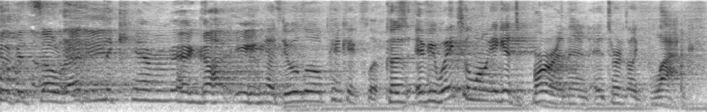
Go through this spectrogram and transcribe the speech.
if it's so ready. the cameraman got inked. Yeah, do a little pancake flip. Cause if you wait too long, it gets burnt and then it turns like black.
